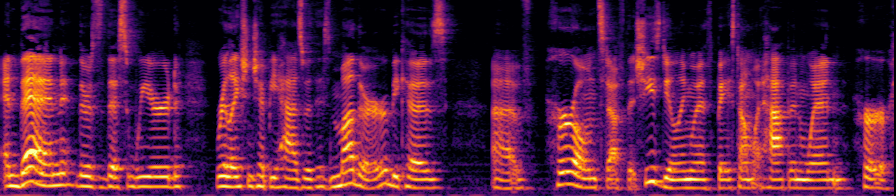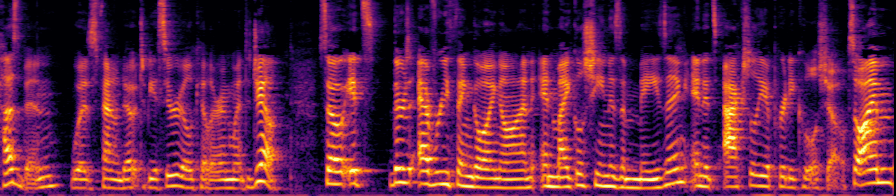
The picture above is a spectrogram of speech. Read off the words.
And then there's this weird relationship he has with his mother because of her own stuff that she's dealing with based on what happened when her husband was found out to be a serial killer and went to jail. So it's there's everything going on and Michael Sheen is amazing and it's actually a pretty cool show. So I'm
